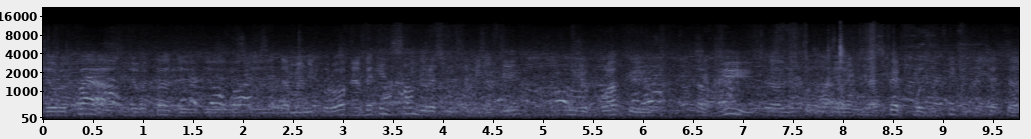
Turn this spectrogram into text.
Je repars, je repars de, avec un sens de responsabilité où je crois que, vu euh, l'aspect positif de cette euh,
